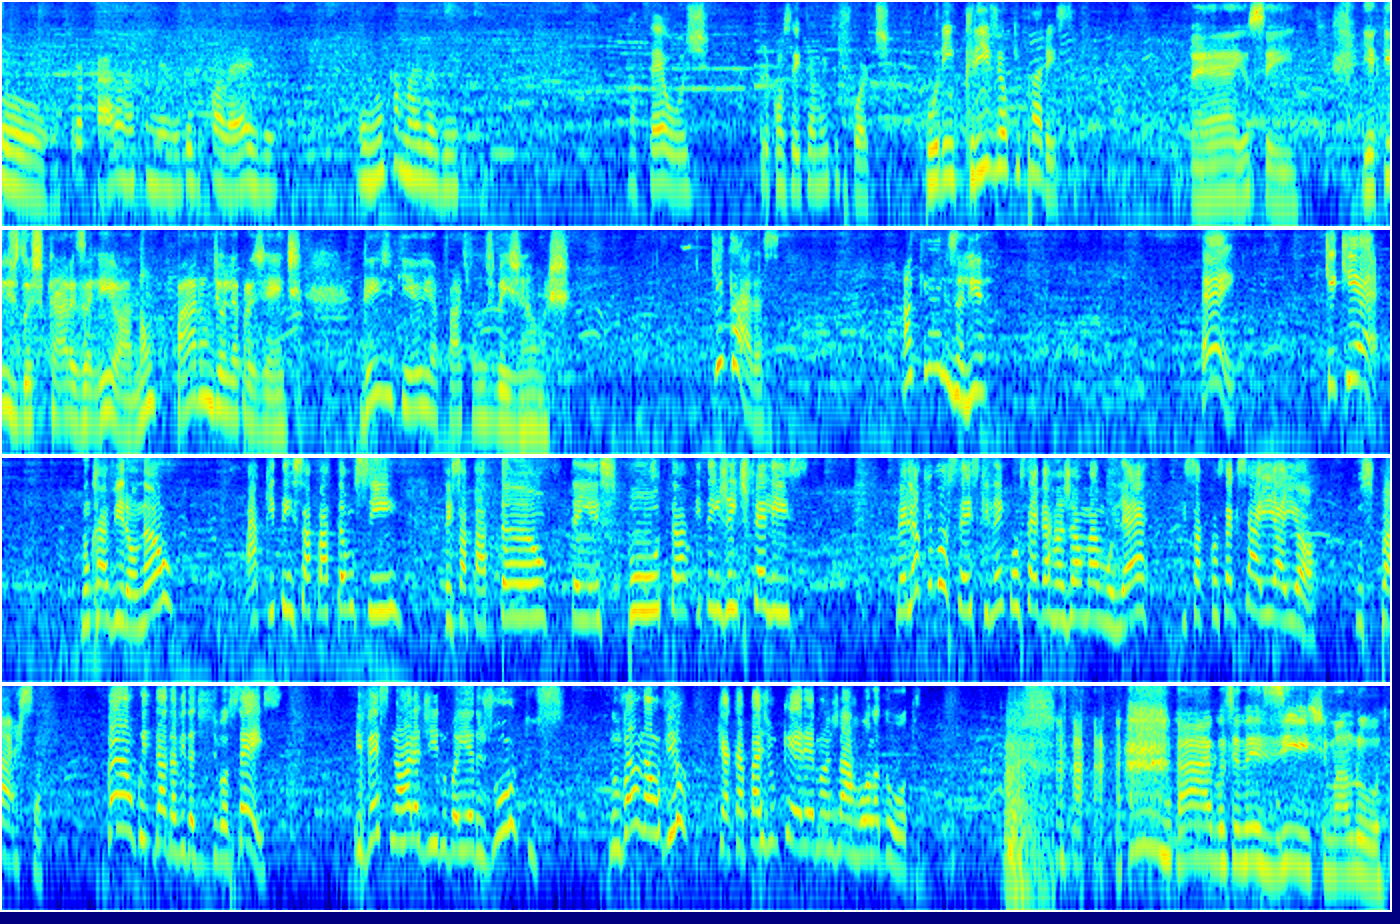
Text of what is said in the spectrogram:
trocaram essa minha amiga de colégio e nunca mais a vi. Até hoje, o preconceito é muito forte, por incrível que pareça. É, eu sei. E aqueles dois caras ali, ó, não param de olhar pra gente. Desde que eu e a Fátima nos beijamos. Que caras? Aqueles ali. Ei! Que que é? Nunca viram, não? Aqui tem sapatão sim. Tem sapatão, tem esputa e tem gente feliz. Melhor que vocês que nem conseguem arranjar uma mulher e só consegue sair aí, ó, os parça. Vão cuidar da vida de vocês? E ver se na hora de ir no banheiro juntos? Não vão não, viu? Que é capaz de um querer manjar a rola do outro. Ai, você não existe, Malu.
